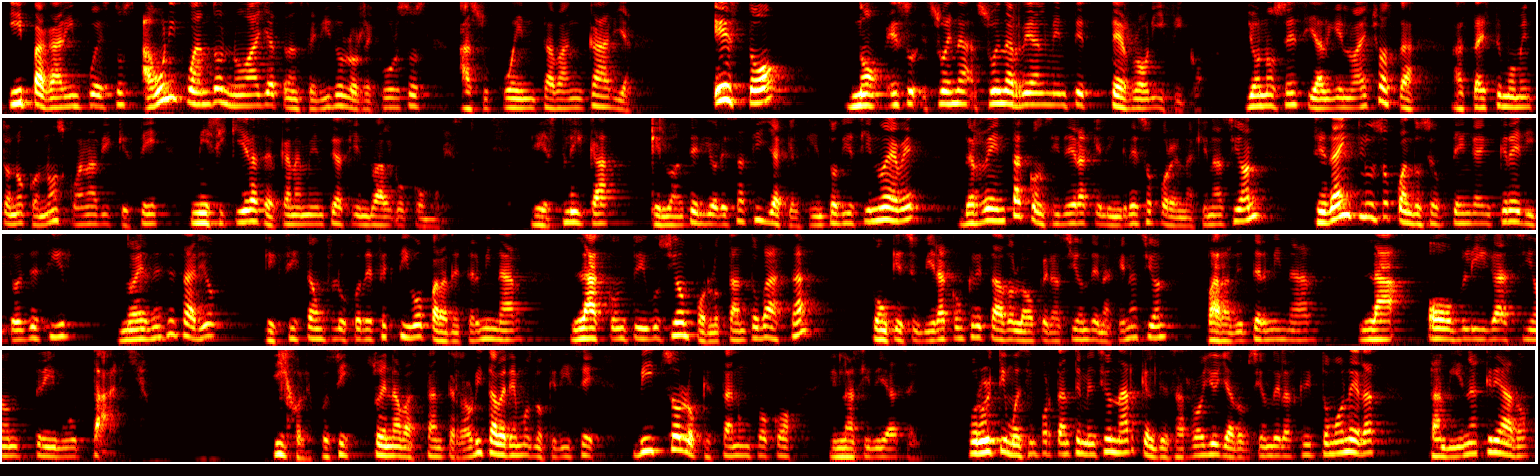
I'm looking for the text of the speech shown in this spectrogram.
y pagar impuestos, aun y cuando no haya transferido los recursos a su cuenta bancaria. Esto no, eso suena, suena realmente terrorífico. Yo no sé si alguien lo ha hecho hasta, hasta este momento, no conozco a nadie que esté ni siquiera cercanamente haciendo algo como esto. Y explica que lo anterior es así, ya que el 119 de renta considera que el ingreso por enajenación se da incluso cuando se obtenga en crédito, es decir, no es necesario que exista un flujo de efectivo para determinar la contribución, por lo tanto basta con que se hubiera concretado la operación de enajenación para determinar la obligación tributaria. Híjole, pues sí, suena bastante raro. Ahorita veremos lo que dice Bitso, lo que están un poco en las ideas ahí. Por último, es importante mencionar que el desarrollo y adopción de las criptomonedas también ha creado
